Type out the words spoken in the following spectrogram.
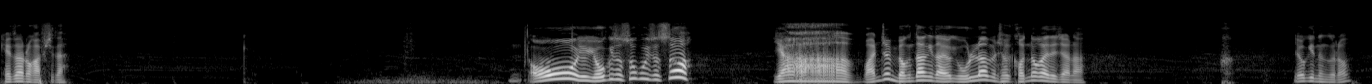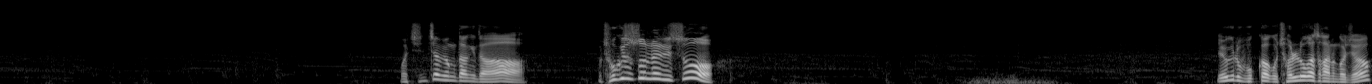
계단으로 갑시다. 음, 오 여- 여기서 쏘고 있었어? 야 완전 명당이다. 여기 올라오면 저기 건너가야 되잖아. 여기는 그럼? 와 진짜 명당이다. 저기서 쏘는 애도 있어. 여기로 못 가고 절로 가서 가는 거죠?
